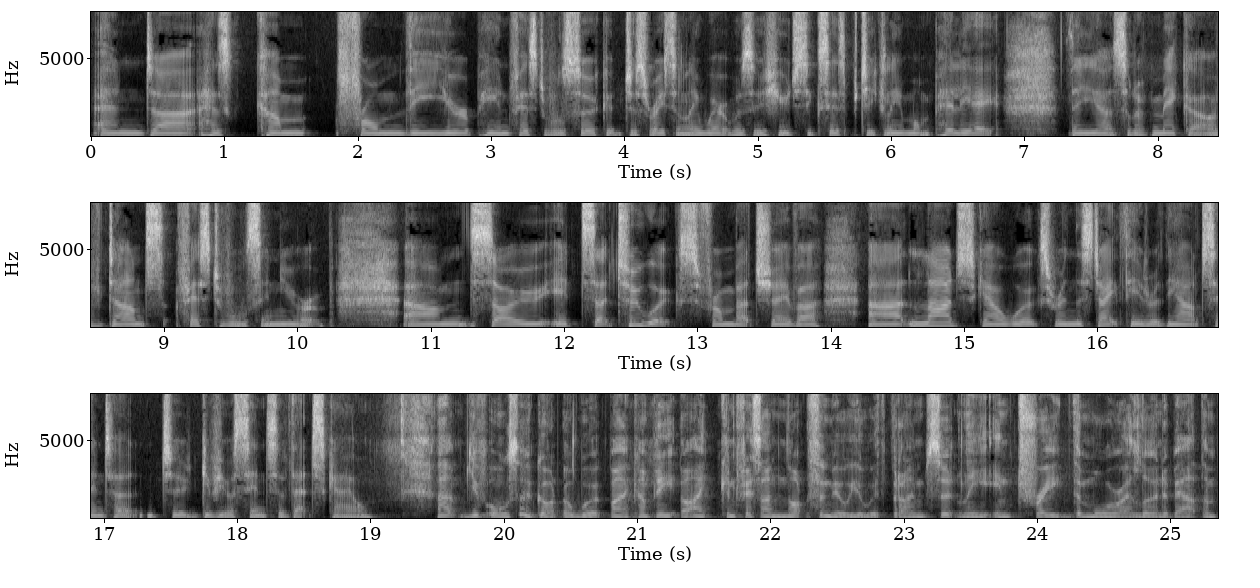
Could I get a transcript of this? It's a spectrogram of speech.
and uh, has come from the European festival circuit just recently, where it was a huge success, particularly in Montpellier, the uh, sort of mecca of dance festivals in Europe. Um, so it's uh, two works from Batsheva. Uh, large scale works were in the State Theatre at the Arts Centre to give you a sense of that scale. Uh, you've also got a work by a company I confess I'm not familiar with, but I'm certainly intrigued the more I learn about them.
